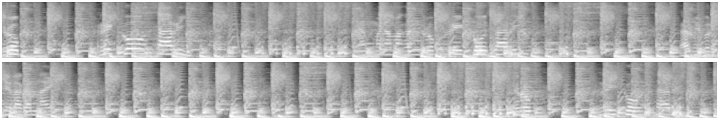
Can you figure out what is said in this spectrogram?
grup Riko Sari. Yang menamakan grup Riko Sari. Kami persilakan naik. Grup Riko Sari.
